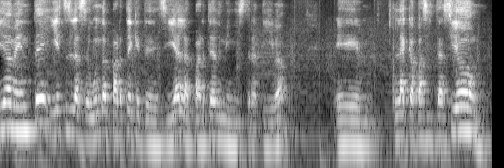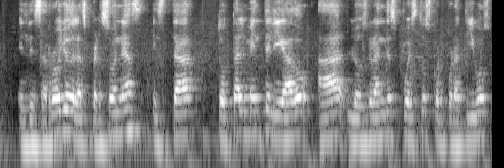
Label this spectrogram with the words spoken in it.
Efectivamente, y esta es la segunda parte que te decía, la parte administrativa. Eh, la capacitación, el desarrollo de las personas está totalmente ligado a los grandes puestos corporativos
